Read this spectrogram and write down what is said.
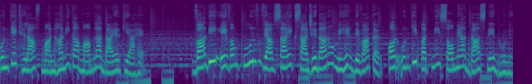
उनके खिलाफ मानहानि का मामला दायर किया है। वादी एवं पूर्व व्यावसायिक साझेदारों मिहिर दिवाकर और उनकी पत्नी सौम्या दास ने धोनी।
